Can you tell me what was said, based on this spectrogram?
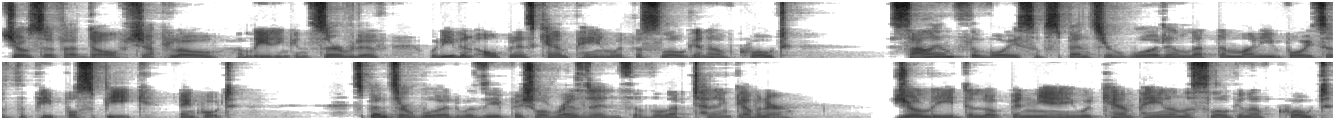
Joseph Adolphe Chapleau, a leading conservative, would even open his campaign with the slogan of, quote, Silence the voice of Spencer Wood and let the mighty voice of the people speak. Spencer Wood was the official residence of the Lieutenant Governor. Joly de Lotbiniere would campaign on the slogan of, quote,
